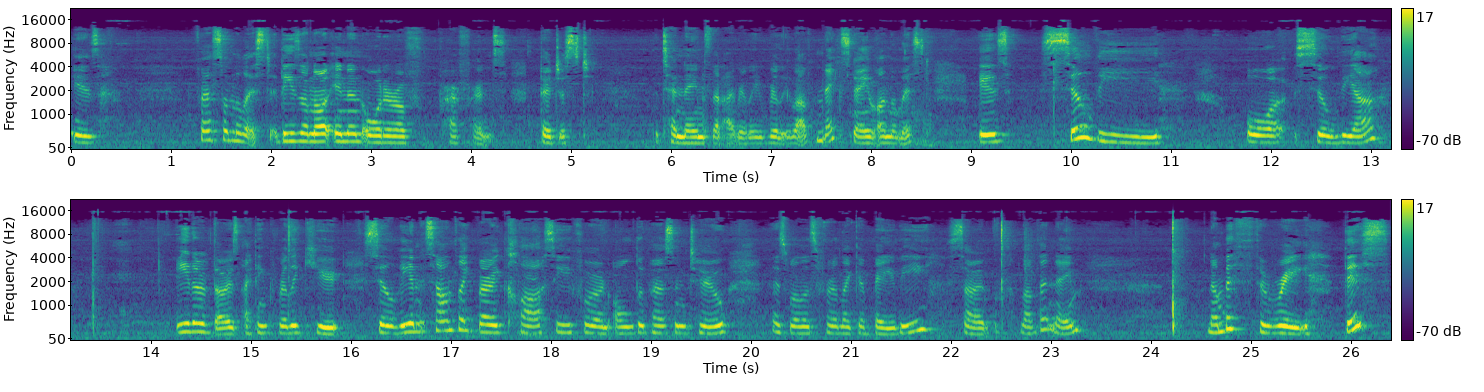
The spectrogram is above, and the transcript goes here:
is first on the list. These are not in an order of preference. They're just the 10 names that I really, really love. Next name on the list is Sylvie or Sylvia. Either of those, I think really cute. Sylvie, and it sounds like very classy for an older person too, as well as for like a baby. So love that name. Number three, this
